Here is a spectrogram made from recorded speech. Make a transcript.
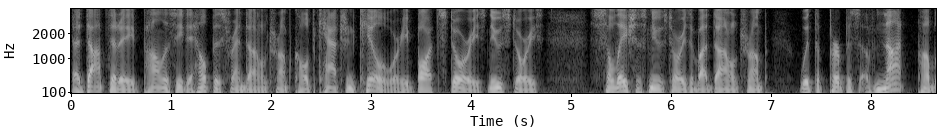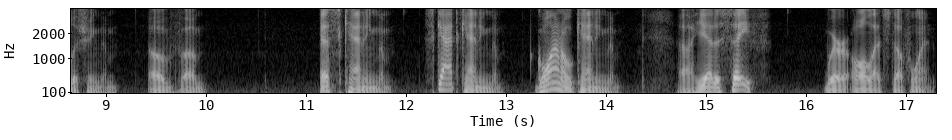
adopted a policy to help his friend Donald Trump called Catch and Kill, where he bought stories, news stories salacious news stories about Donald Trump with the purpose of not publishing them, of um, S canning them, scat canning them, guano canning them. Uh, he had a safe where all that stuff went.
